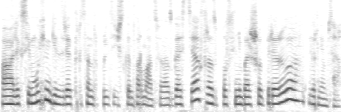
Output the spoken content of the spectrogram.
А Алексей Мухин, гендиректор Центра политической информации у нас в гостях. Сразу после небольшого перерыва вернемся.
